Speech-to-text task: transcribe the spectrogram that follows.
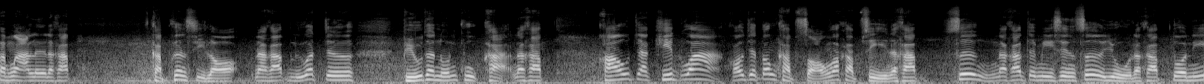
ทำงานเลยนะครับขับเคลื่อนสี่ล้อนะครับ หรือว่าเจอผิวถนนขรุขระนะครับเขาจะคิดว่าเขาจะต้องขับ 2 ว่าขับ 4 นะครับ ซึ่งนะครับจะมีเซ็นเซอร์อยู่นะครับ ตัวนี้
